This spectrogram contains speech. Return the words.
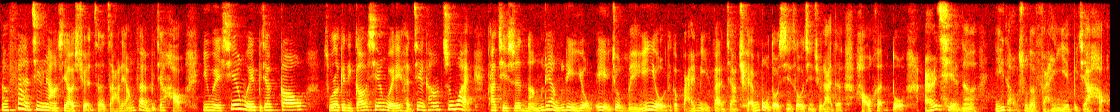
那饭尽量是要选择杂粮饭比较好，因为纤维比较高。除了给你高纤维、很健康之外，它其实能量利用也就没有这个白米饭这样全部都吸收进去来的好很多。而且呢，胰岛素的反应也比较好。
